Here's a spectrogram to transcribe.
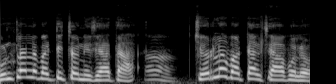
గుంట్లల్లో పట్టించావు నీ చేత. చెరులో పట్టాలి చేపలు.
